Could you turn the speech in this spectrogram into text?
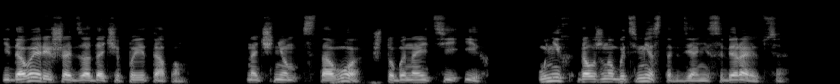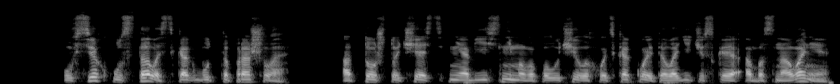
И давай решать задачи по этапам. Начнем с того, чтобы найти их. У них должно быть место, где они собираются. У всех усталость как будто прошла, а то, что часть необъяснимого получила хоть какое-то логическое обоснование,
